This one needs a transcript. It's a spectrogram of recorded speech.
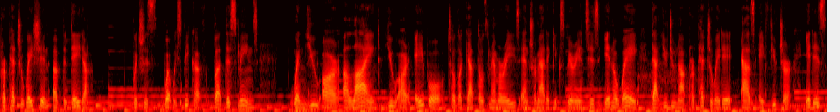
perpetuation of the data, which is what we speak of. But this means when you are aligned, you are able to look at those memories and traumatic experiences in a way that you do not perpetuate it as a future. It is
